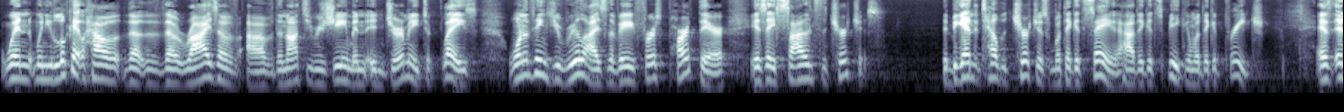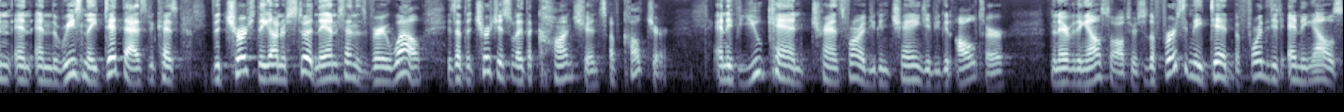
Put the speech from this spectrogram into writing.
when, when you look at how the, the rise of, of the Nazi regime in, in Germany took place, one of the things you realize in the very first part there is they silenced the churches. They began to tell the churches what they could say, how they could speak, and what they could preach. As, and, and, and the reason they did that is because the church, they understood, and they understand this very well, is that the church is like the conscience of culture. And if you can transform, if you can change, if you can alter, then everything else alters. So the first thing they did, before they did anything else,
